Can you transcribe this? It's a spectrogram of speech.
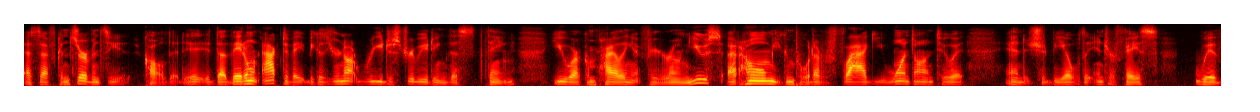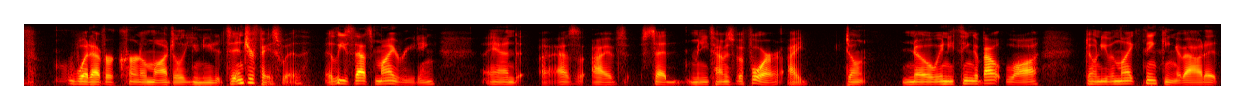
SF Conservancy called it. It, it. They don't activate because you're not redistributing this thing. You are compiling it for your own use at home. You can put whatever flag you want onto it, and it should be able to interface with whatever kernel module you need it to interface with. At least that's my reading. And uh, as I've said many times before, I don't know anything about law, don't even like thinking about it.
